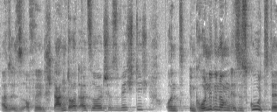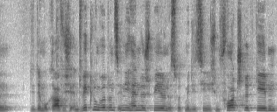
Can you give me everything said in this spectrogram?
Also ist es auch für den Standort als solches wichtig. Und im Grunde genommen ist es gut, denn die demografische Entwicklung wird uns in die Hände spielen, es wird medizinischen Fortschritt geben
